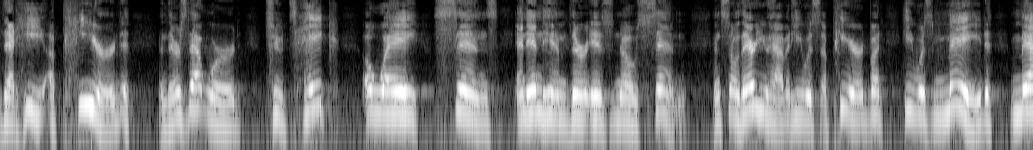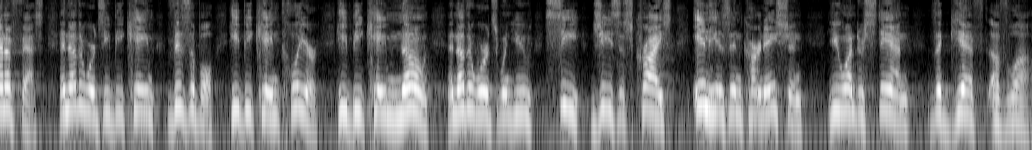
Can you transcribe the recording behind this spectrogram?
that he appeared, and there's that word, to take away sins, and in him there is no sin. And so there you have it. He was appeared, but he was made manifest. In other words, he became visible. He became clear. He became known. In other words, when you see Jesus Christ in his incarnation, you understand the gift of love.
